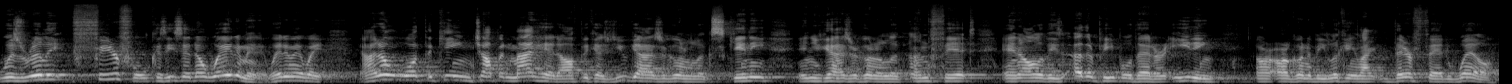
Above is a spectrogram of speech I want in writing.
was really fearful because he said, No, wait a minute, wait a minute, wait. I don't want the king chopping my head off because you guys are going to look skinny and you guys are going to look unfit, and all of these other people that are eating are, are going to be looking like they're fed well.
